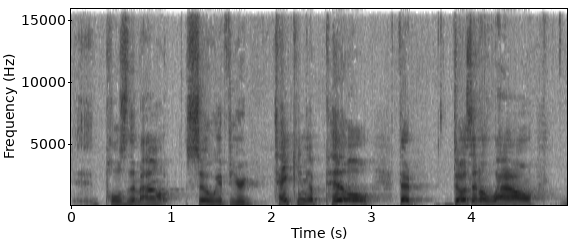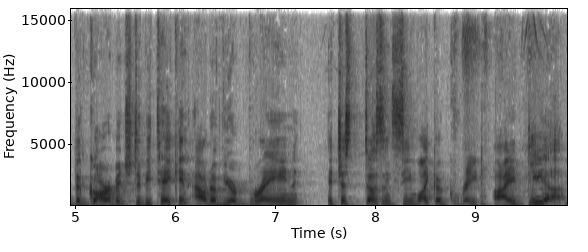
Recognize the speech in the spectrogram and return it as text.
it pulls them out. So if you're taking a pill that doesn't allow the garbage to be taken out of your brain, it just doesn't seem like a great idea.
